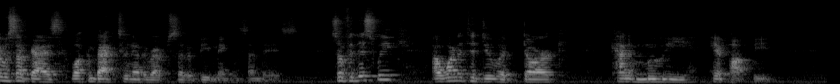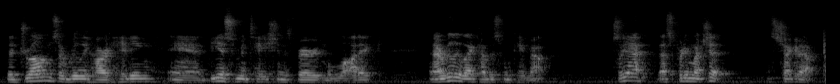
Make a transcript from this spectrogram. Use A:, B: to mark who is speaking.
A: Hey, what's up, guys? Welcome back to another episode of Beat Making Sundays. So, for this week, I wanted to do a dark, kind of moody hip hop beat. The drums are really hard hitting, and the instrumentation is very melodic, and I really like how this one came out. So, yeah, that's pretty much it. Let's check it out.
